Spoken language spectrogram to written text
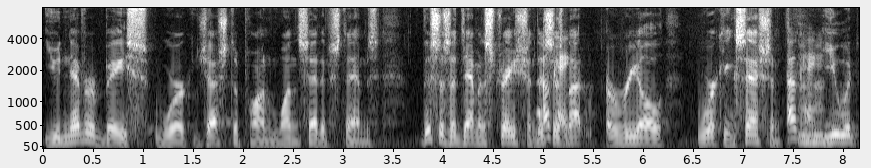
You never base work just upon one set of stems. This is a demonstration. This Okay. is not a real working session. Okay. Mhm. You would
